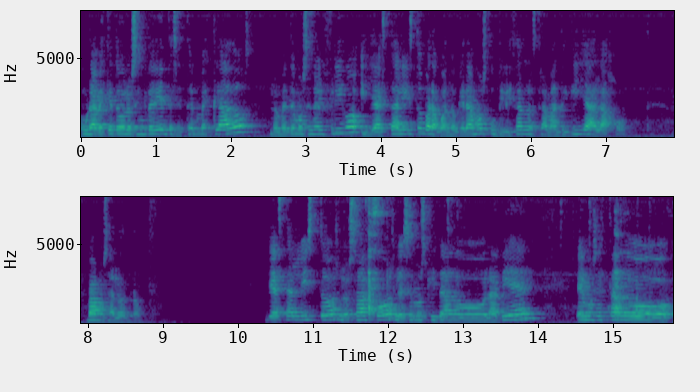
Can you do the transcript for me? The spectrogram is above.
Una vez que todos los ingredientes estén mezclados, lo metemos en el frigo y ya está listo para cuando queramos utilizar nuestra mantequilla al ajo. Vamos al horno. Ya están listos los ajos, les hemos quitado la piel, hemos estado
